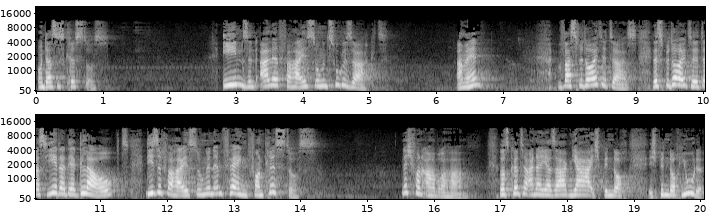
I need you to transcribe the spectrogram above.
Und das ist Christus. Ihm sind alle Verheißungen zugesagt. Amen. Was bedeutet das? Das bedeutet, dass jeder, der glaubt, diese Verheißungen empfängt von Christus. Nicht von Abraham. Sonst könnte einer ja sagen, ja, ich bin doch, ich bin doch Jude.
